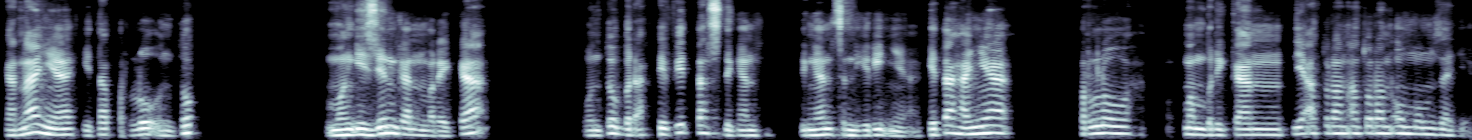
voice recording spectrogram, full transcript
Karenanya kita perlu untuk mengizinkan mereka untuk beraktivitas dengan dengan sendirinya. Kita hanya perlu memberikan ya aturan-aturan umum saja.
